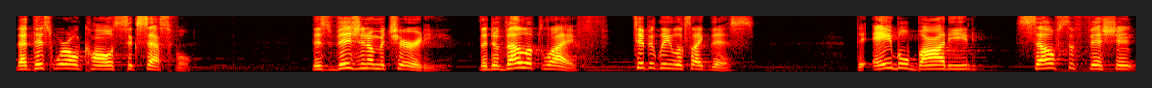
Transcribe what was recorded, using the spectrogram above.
that this world calls successful. This vision of maturity, the developed life, typically looks like this the able bodied, self sufficient,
